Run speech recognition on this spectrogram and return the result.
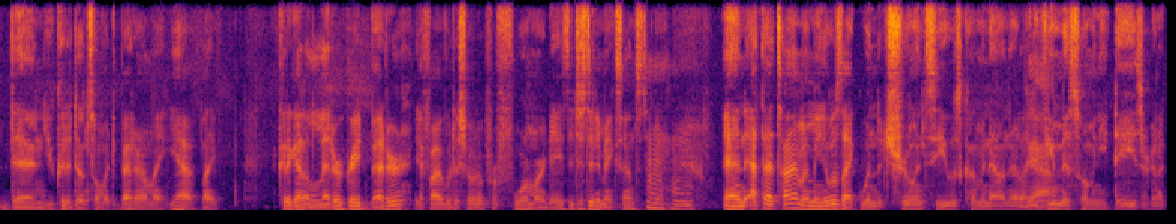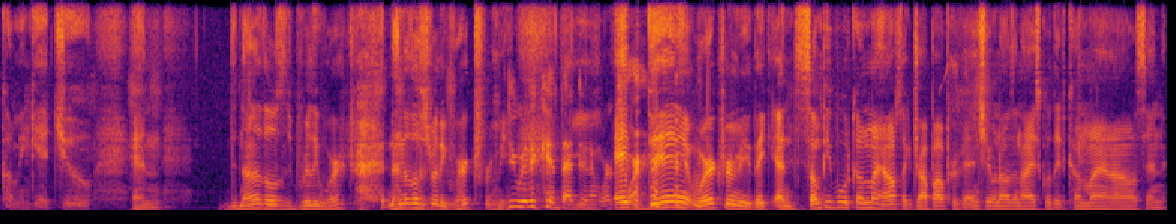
then you could have done so much better. I'm like, yeah, like I could have got a letter grade better if I would have showed up for four more days. It just didn't make sense to mm-hmm. me. And at that time, I mean, it was like when the truancy was coming out, and they're like, yeah. if you miss so many days, they're gonna come and get you, and none of those really worked. none of those really worked for me. You were the kid that didn't work it. Didn't work for me. They, and some people would come to my house, like dropout prevention when I was in high school. They'd come to my house and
